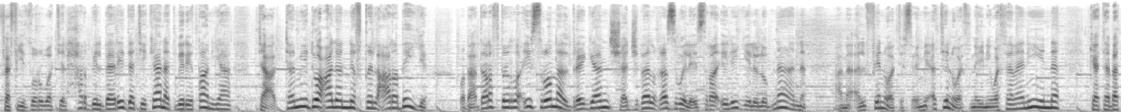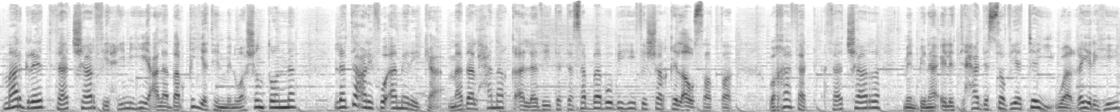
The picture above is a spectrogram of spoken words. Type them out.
ففي ذروة الحرب الباردة كانت بريطانيا تعتمد على النفط العربي. وبعد رفض الرئيس رونالد ريغان شجب الغزو الإسرائيلي للبنان عام 1982 كتبت مارغريت ثاتشر في حينه على برقية من واشنطن لا تعرف أمريكا مدى الحنق الذي تتسبب به في الشرق الأوسط. وخافت ثاتشر من بناء الاتحاد السوفيتي وغيره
